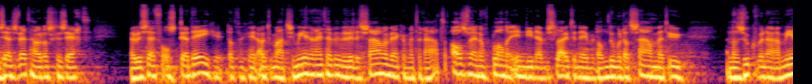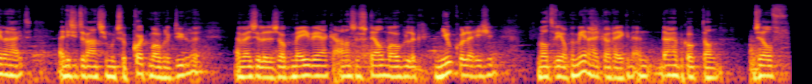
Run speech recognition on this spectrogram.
zes wethouders gezegd. We beseffen ons terdege dat we geen automatische meerderheid hebben. We willen samenwerken met de Raad. Als wij nog plannen indienen en besluiten nemen, dan doen we dat samen met u. En dan zoeken we naar een meerderheid. En die situatie moet zo kort mogelijk duren. En wij zullen dus ook meewerken aan een zo snel mogelijk nieuw college. Wat weer op een meerderheid kan rekenen. En daar heb ik ook dan zelf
